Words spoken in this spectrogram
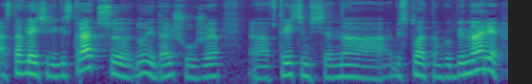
Оставляйте регистрацию, ну и дальше уже э, встретимся на бесплатном вебинаре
